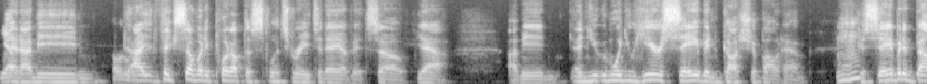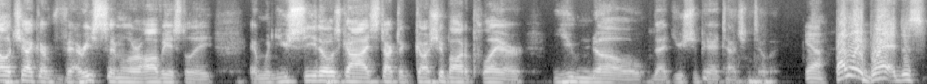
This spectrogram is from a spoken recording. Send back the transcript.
Yep. And I mean, Totally. I think somebody put up the split screen today of it. So yeah. I mean, and you when you hear Saban gush about him, because Saban and Belichick are very similar, obviously. And when you see those guys start to gush about a player, you know that you should pay attention to it. Yeah. By the way, Brian, this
